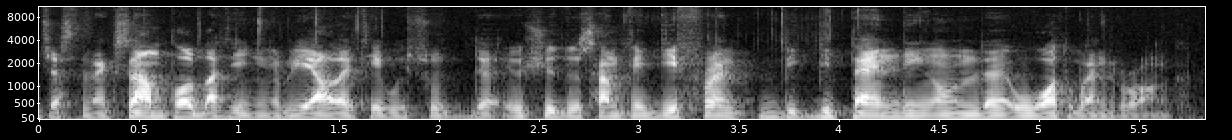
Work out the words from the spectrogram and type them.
just an example but in reality we should we should do something different depending on the, what went wrong. uh,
